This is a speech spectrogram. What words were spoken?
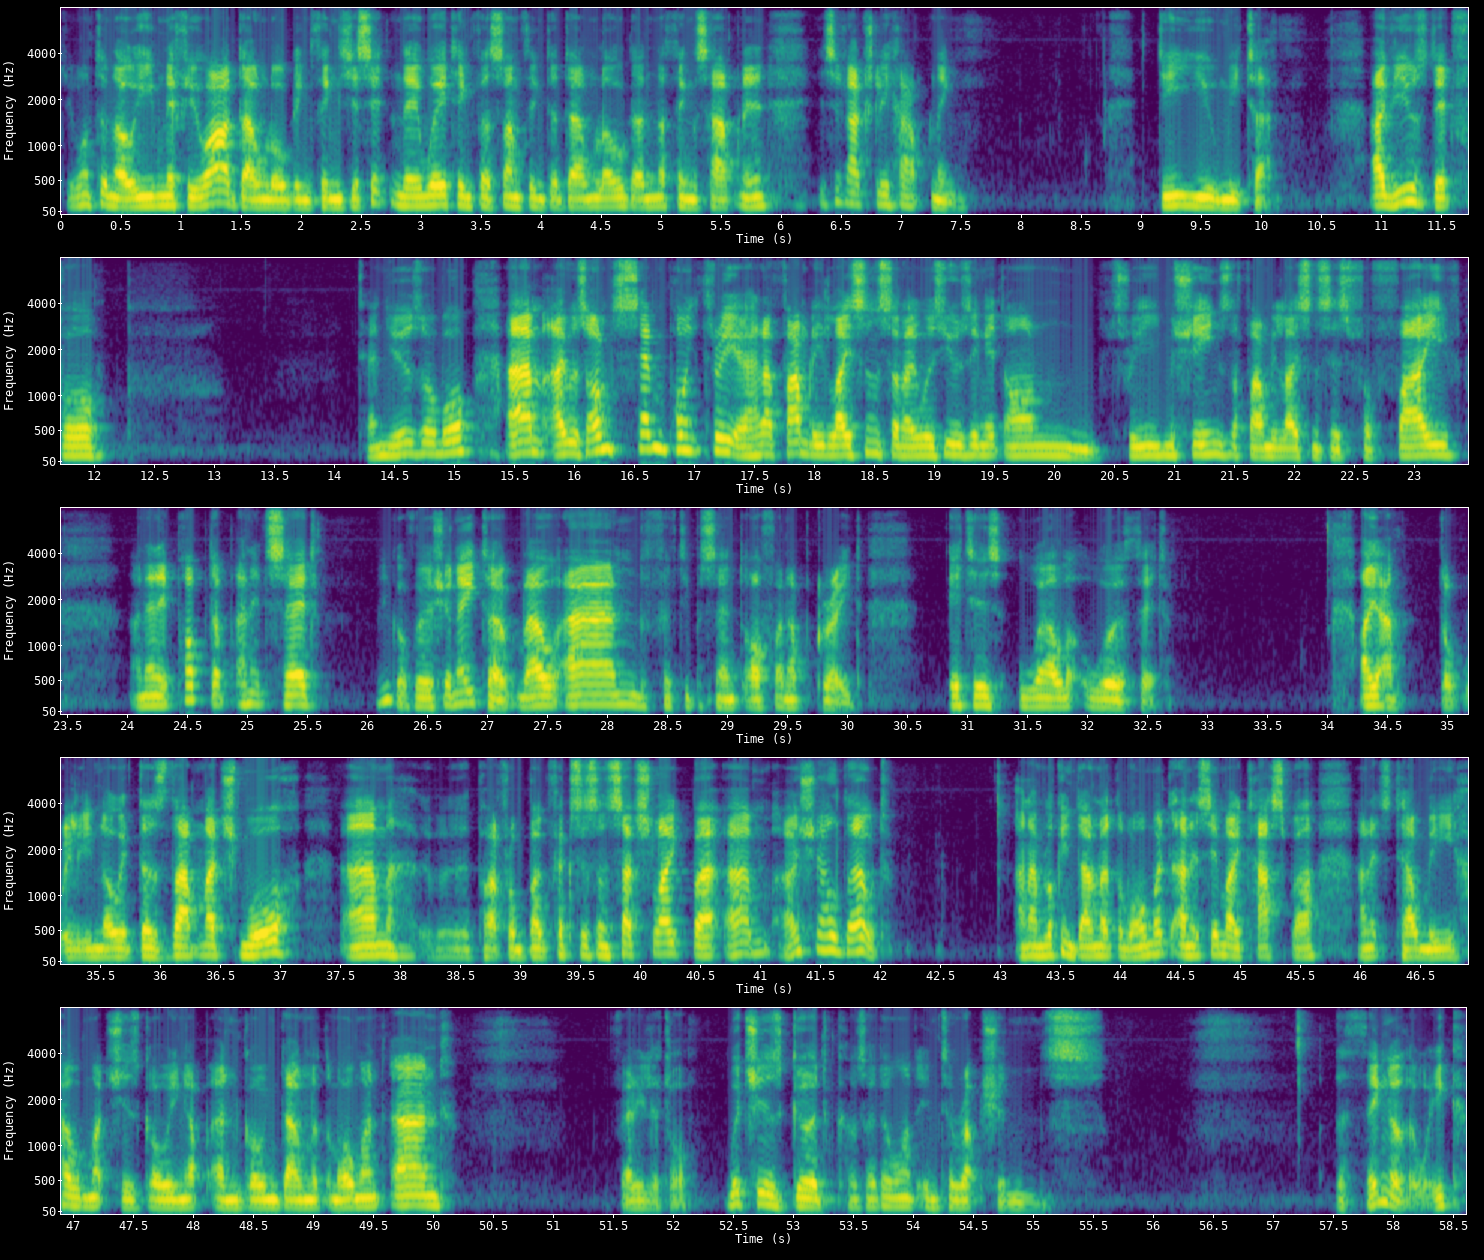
Do you want to know, even if you are downloading things, you're sitting there waiting for something to download and nothing's happening. Is it actually happening? DU meter. I've used it for 10 years or more. Um, I was on 7.3. I had a family license and I was using it on three machines. The family license is for five and then it popped up and it said you've got version 8 out now and 50% off an upgrade. It is well worth it. I don't really know it does that much more um, apart from bug fixes and such like but um, i shelled out. And I'm looking down at the moment and it's in my taskbar and it's telling me how much is going up and going down at the moment and very little which is good because I don't want interruptions. The thing of the week,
